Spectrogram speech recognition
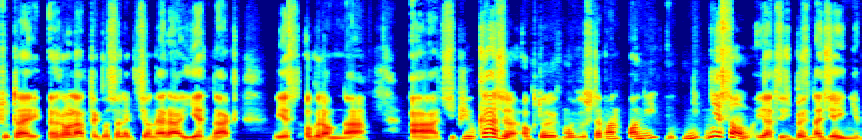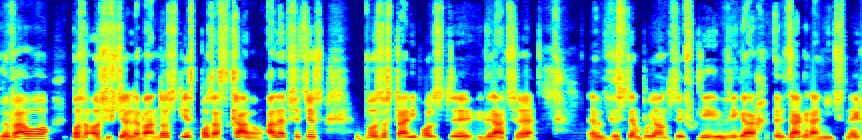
tutaj rola tego selekcjonera jednak jest ogromna, a ci piłkarze, o których mówił Stefan, oni nie są jacyś beznadziejni. Bywało, poza, oczywiście Lewandowski jest poza skalą, ale przecież pozostali polscy gracze, występujący w, ligach zagranicznych,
